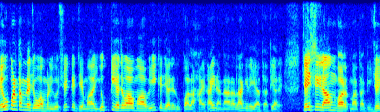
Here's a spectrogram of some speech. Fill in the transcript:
એવું પણ તમને જોવા મળ્યું છે કે જેમાં યુક્તિ અજમાવવામાં આવી કે જ્યારે રૂપાલા હાય હાયના નારા લાગી રહ્યા હતા ત્યારે જય શ્રી રામ, ભારત માતા કી જય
